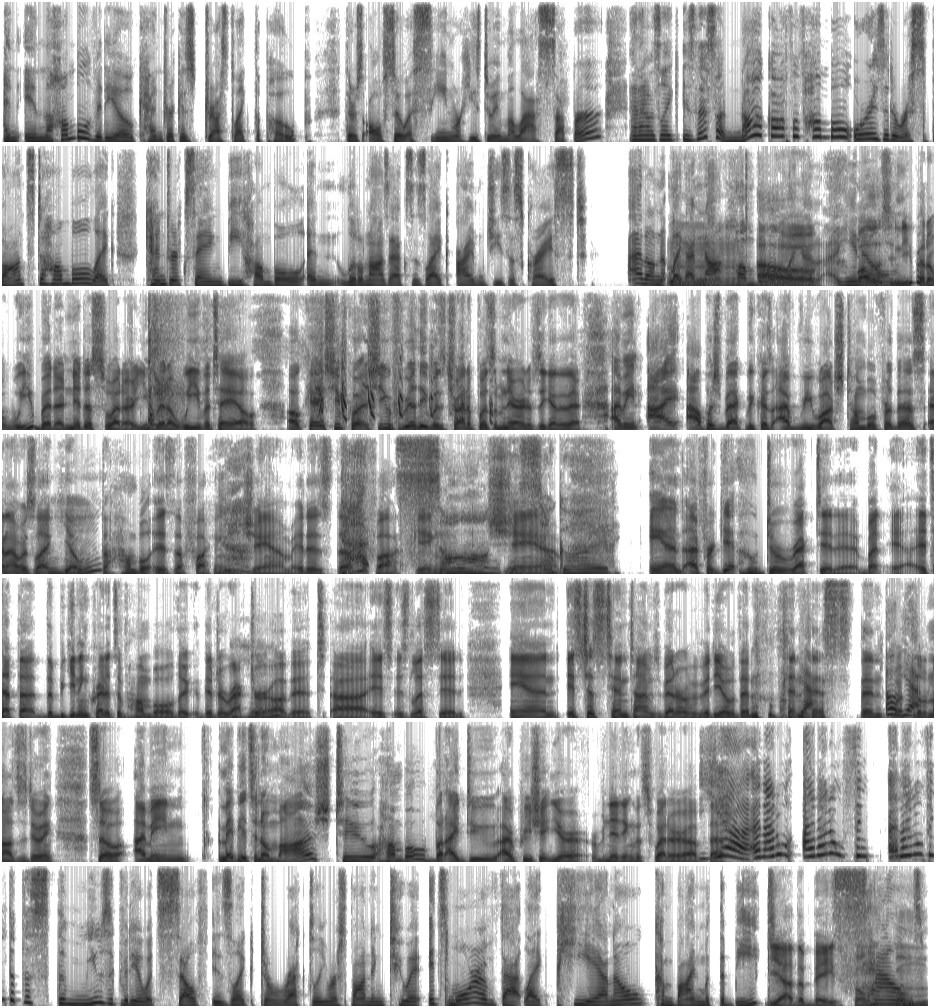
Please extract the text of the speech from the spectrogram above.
And in the Humble video, Kendrick is dressed like the Pope. There's also a scene where he's doing the Last Supper. And I was like, is this a knockoff of Humble or is it a response to Humble? Like Kendrick saying, be humble, and Little Nas X is like, I'm Jesus Christ. I don't know. Like, I'm not humble. Oh, Like, I'm, you well, know. listen, you better you better knit a sweater. You better weave a tail. Okay, she put she really was trying to put some narratives together there. I mean, I I'll push back because I rewatched Humble for this, and I was like, yo, the Humble is the fucking jam. It is the Mm-hmm. that fucking song jam. is so good. And I forget who directed it, but it's at the the beginning credits of Humble. The the director Mm-hmm. of it uh, is is listed, and it's just ten times better of a video than than Yeah. this than Oh, what yeah. Little Nas is doing. So I mean, maybe it's an homage to Humble, but I do I appreciate your knitting the sweater of that. Yeah, and I don't, and I don't think, and I don't think that this the music video itself is like directly responding to it. It's more of that like piano combined with the beat. Yeah, the bass. Boom, Sounds-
